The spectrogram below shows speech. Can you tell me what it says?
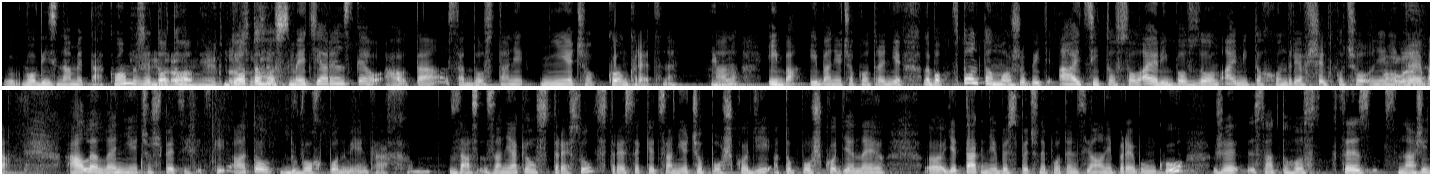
vo význame takom, že, že do toho, do toho smetiarenského auta sa dostane niečo konkrétne. Iba. Áno, iba, iba niečo konkrétne. Nie, lebo v tomto môžu byť aj cytosol, aj ribozóm, aj mitochondria, všetko, čo není Ale... treba ale len niečo špecificky. A to v dvoch podmienkach. Za, za nejakého stresu, v strese, keď sa niečo poškodí a to poškodené e, je tak nebezpečné potenciálne pre bunku, že sa toho chce snažiť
